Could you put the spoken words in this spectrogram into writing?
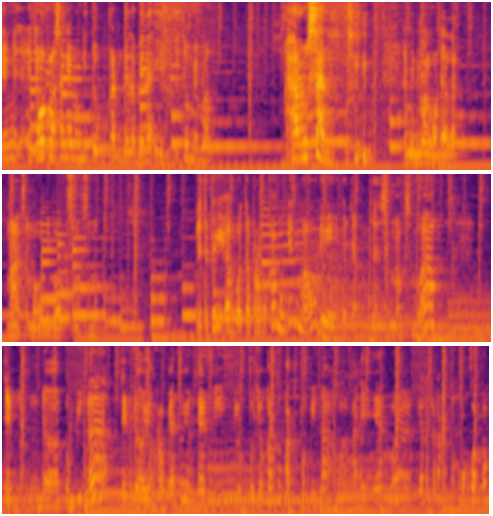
Yang, yang cowok kalau saya emang gitu bukan bela-belain. Itu memang keharusan. Ya minimal modal lah. Masa mau dibawa ke semak-semak ya tapi anggota pramuka mungkin mau diajak ke semak-semak tenda pembina tenda yang ramean tuh yang TNI di pojokan tuh kakak pembina sama adiknya wah kadang-kadang pok pok pok pok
